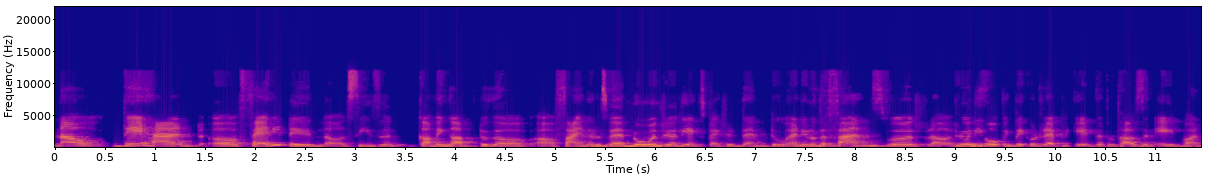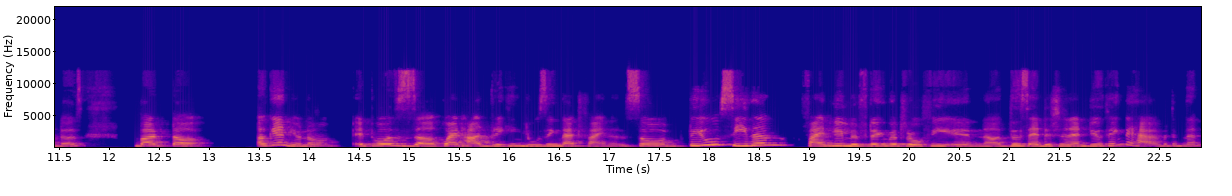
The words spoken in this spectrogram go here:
Now, they had a fairy tale uh, season coming up to the uh, finals where no one really expected them to. And, you know, the fans were uh, really hoping they could replicate the 2008 wonders. But uh, again, you know, it was uh, quite heartbreaking losing that final. So, do you see them finally lifting the trophy in uh, this edition? And do you think they have it in them?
